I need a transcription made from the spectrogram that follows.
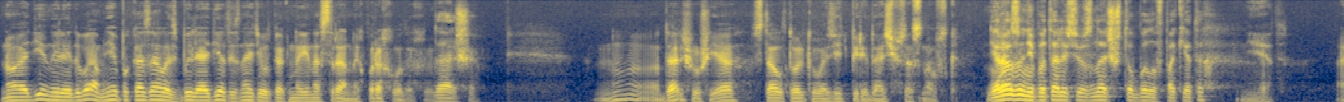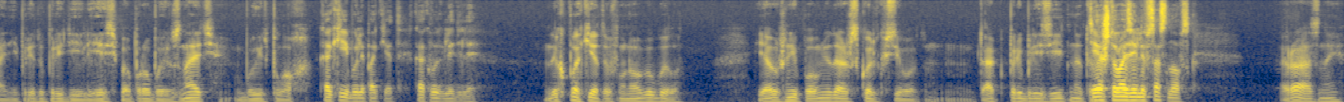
Но один или два, мне показалось, были одеты, знаете, вот как на иностранных пароходах. Дальше. Ну, а дальше уж я стал только возить передачи в Сосновск. Ни разу не пытались узнать, что было в пакетах? Нет. Они предупредили, если попробую узнать, будет плохо. Какие были пакеты? Как выглядели? Их пакетов много было. Я уж не помню даже сколько всего. Так приблизительно. Те, что возили в Сосновск? Разные.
